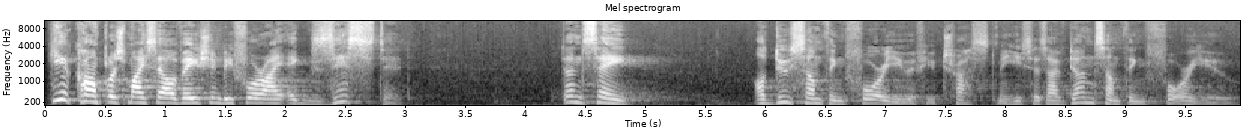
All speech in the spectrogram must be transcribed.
he accomplished my salvation before I existed. Doesn't say, I'll do something for you if you trust me. He says, I've done something for you.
